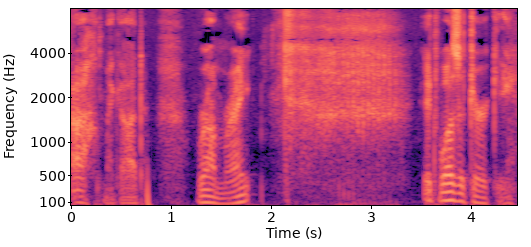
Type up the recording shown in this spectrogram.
Oh my God, rum, right? It was a turkey.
